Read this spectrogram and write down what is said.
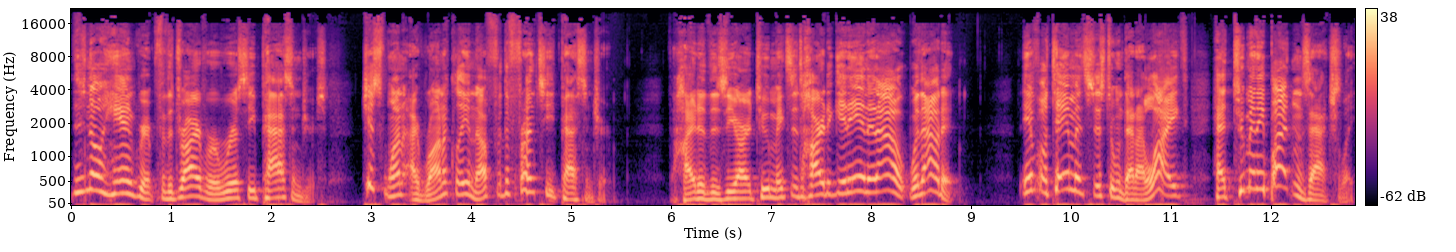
there's no hand grip for the driver or rear seat passengers, just one, ironically enough, for the front seat passenger. The height of the ZR2 makes it hard to get in and out without it. The infotainment system that I liked had too many buttons, actually.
